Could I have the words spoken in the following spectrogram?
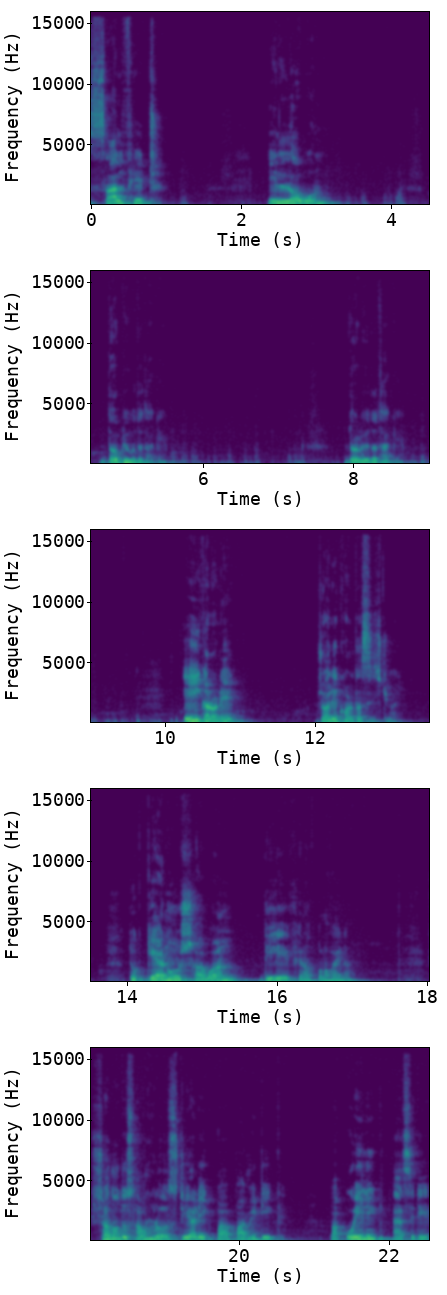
সালফেট এর লবণ দ্রবীভূত থাকে। দ্রবীভূত থাকে। এই কারণে জলে খরতা সৃষ্টি হয়। তো কেন সাবান দিলে ফেনা উৎপন্ন হয় না? সাধারণত সাবান হলো স্টিয়ারিক বা পামিটিক বা ওয়েলিক অ্যাসিডের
